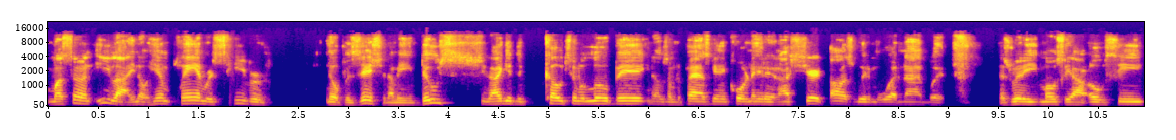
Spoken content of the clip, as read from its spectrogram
my son Eli, you know, him playing receiver, you know, position. I mean, Deuce, you know, I get to coach him a little bit, you know, I'm the pass game coordinator and I share thoughts with him and whatnot, but that's really mostly our OC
